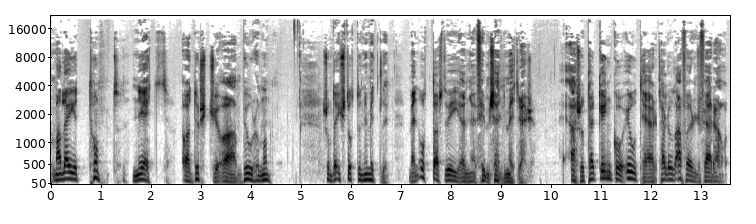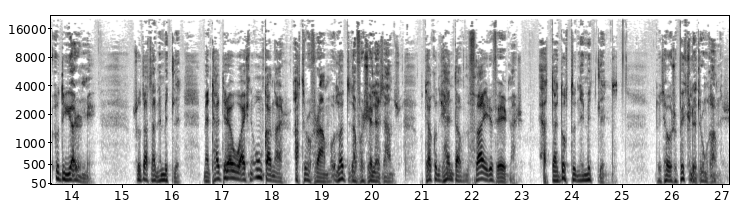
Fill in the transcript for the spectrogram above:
Man leie tomt net av dyrkje av buren som det ikke stod under middelen, men åttast vi en fem centimeter her. Altså, det gikk ut her, det lå avføringsfæra ut i hjørnet, så det er i middelen. Men det drog eisen ungarnar atter og fram og lødde det forskjellige stans. Og det kunne hente av flere fyrirnar at det dotten i middelen. Det var så pykkelig ungarnar.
